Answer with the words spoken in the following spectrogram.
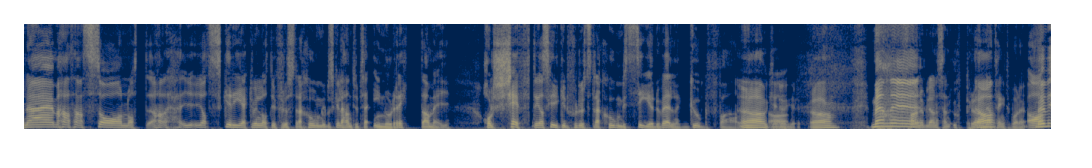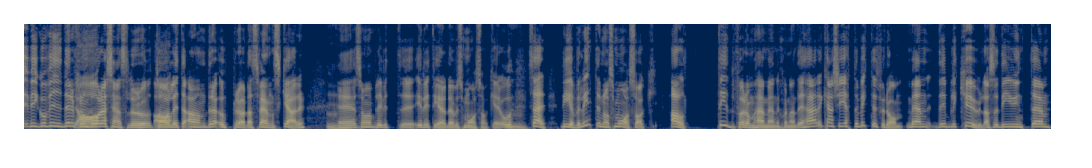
Nej men han, han sa något, han, jag skrek väl något i frustration och då skulle han typ så in och rätta mig. Håll käften, jag skriker i frustration, det ser du väl gubbfan. Ja, okej. Ja. okej. Ja. Men, eh, Fan nu blir jag nästan upprörd ja. när jag tänkte på det. Ja. men vi, vi går vidare från våra känslor och tar lite andra upprörda svenskar Mm. eh, som har blivit eh, irriterade över småsaker. Och så här, det är väl inte någon småsak alltid för de här människorna. Det här är kanske jätteviktigt för dem, men det blir kul. Alltså det är ju inte...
